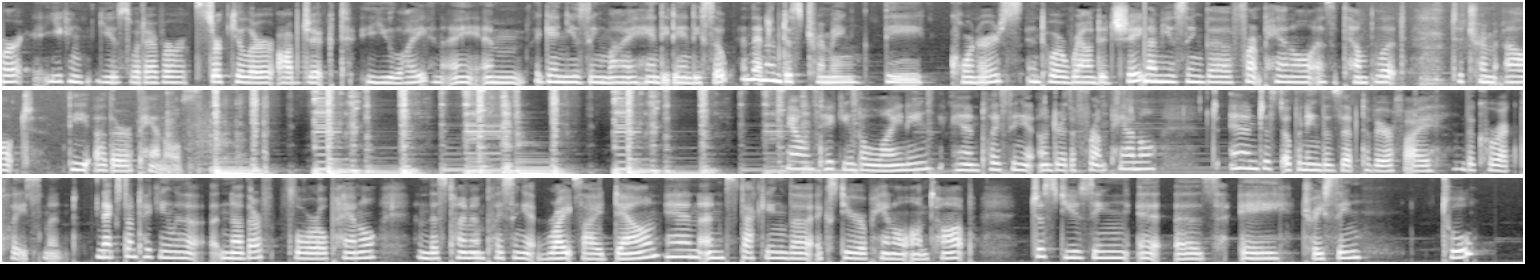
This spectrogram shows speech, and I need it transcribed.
or you can use whatever circular object you like. And I am again using my handy dandy soap. And then I'm just trimming the corners into a rounded shape. And I'm using the front panel as a template to trim out the other panels. Now I'm taking the lining and placing it under the front panel and just opening the zip to verify the correct placement. Next I'm taking another floral panel and this time I'm placing it right side down and I'm stacking the exterior panel on top just using it as a tracing tool.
